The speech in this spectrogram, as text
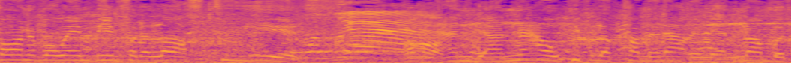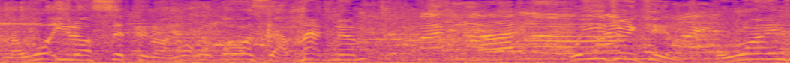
Carnival ain't been for the last two years. Yeah. And uh, now people are coming out in their numbers now. What you lot sipping on? What, what, what was that? Magnum? Magnum. What are you drinking? Wine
